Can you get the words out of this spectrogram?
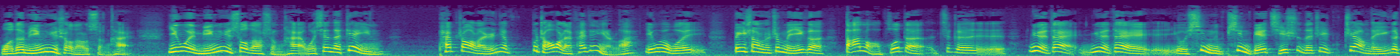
我的名誉受到了损害，因为名誉受到损害，我现在电影拍不照了，人家不找我来拍电影了，因为我背上了这么一个打老婆的这个虐待、虐待有性性别歧视的这这样的一个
